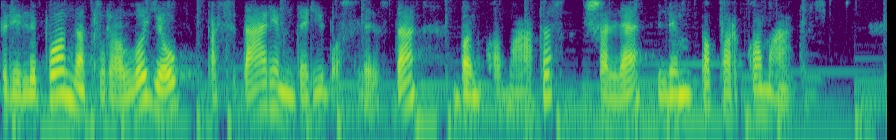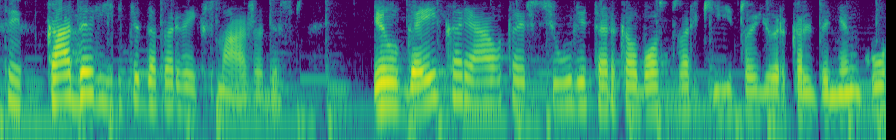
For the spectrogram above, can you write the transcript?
prilipo natūralu jau pasidarėm darybos lizdą, bankomatas, šalia limpa parkomatas. Taip. Ką daryti dabar veiksmažodis? Ilgai kariauta ir siūlyta ir kalbos tvarkytojų, ir kalbininkų,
